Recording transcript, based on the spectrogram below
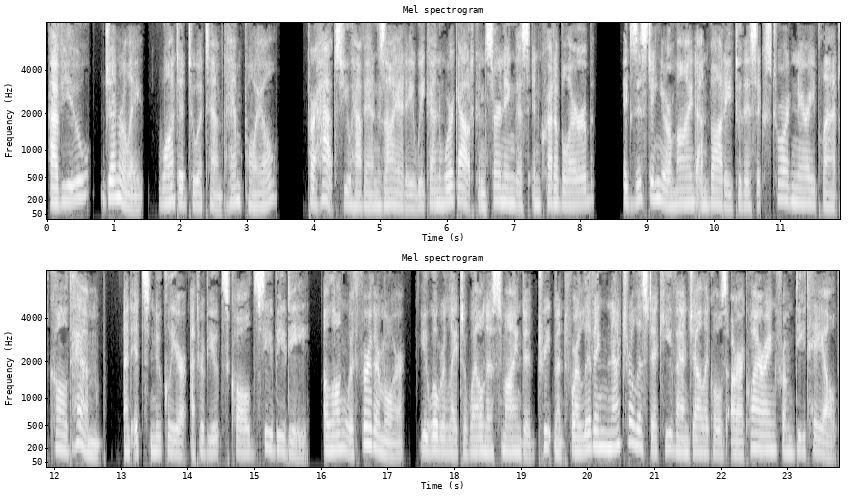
Have you, generally, wanted to attempt hemp oil? Perhaps you have anxiety we can work out concerning this incredible herb? Existing your mind and body to this extraordinary plant called hemp, and its nuclear attributes called CBD, along with furthermore, you will relate to wellness minded treatment for living naturalistic evangelicals are acquiring from detailed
